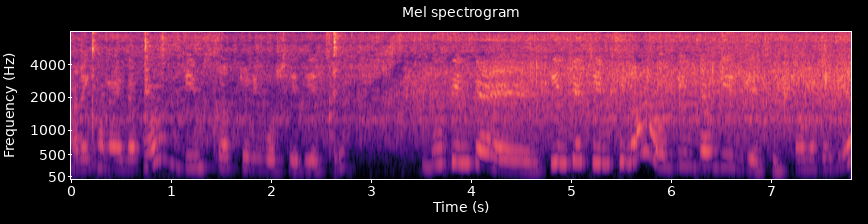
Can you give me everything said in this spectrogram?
আর এখানে দেখো ডিম চচ্চড়ি বসিয়ে দিয়েছি। দু তিনটে তিনটে চিন ছিল, ওই তিনটেও দিয়ে দিয়েছি, টমেটো দিয়ে।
